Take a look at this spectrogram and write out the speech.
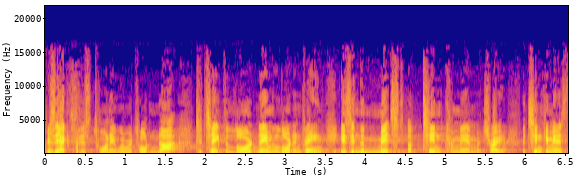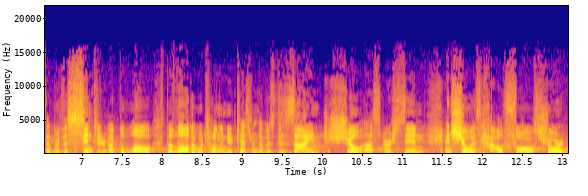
Because Exodus 20, where we're told not to take the Lord, name of the Lord in vain, is in the midst of Ten Commandments, right? The Ten Commandments that were the center of the law, the law that we're told in the New Testament that was designed to show us our sin and show us how far short,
